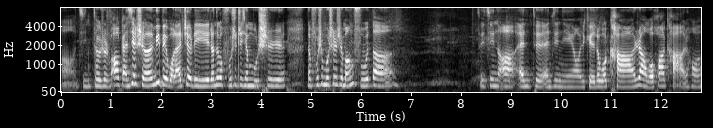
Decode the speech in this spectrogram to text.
啊，今他会说什么？哦，感谢神预备我来这里，让那个服侍这些牧师。那服侍牧师是蒙福的。最近呢，啊，end ending，就给了我卡，让我花卡，然后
